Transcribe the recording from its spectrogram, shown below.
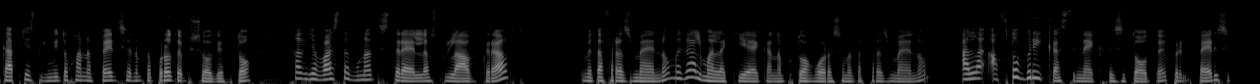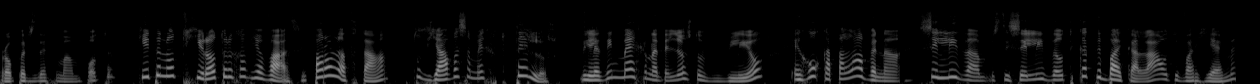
κάποια στιγμή το είχα αναφέρει σε ένα από τα πρώτα επεισόδια αυτό, είχα διαβάσει τα βουνά της τρέλας του Lovecraft, μεταφρασμένο. Μεγάλη μαλακή έκανα που το αγόρασα μεταφρασμένο. Αλλά αυτό βρήκα στην έκθεση τότε, πέρυσι, πρόπερσι, δεν θυμάμαι πότε, και ήταν ό,τι χειρότερο είχα διαβάσει. Παρ' όλα αυτά, το διάβασα μέχρι το τέλος. Δηλαδή, μέχρι να τελειώσει το βιβλίο, εγώ καταλάβαινα σελίδα στη σελίδα ότι κάτι δεν πάει καλά, ότι βαριέμαι.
